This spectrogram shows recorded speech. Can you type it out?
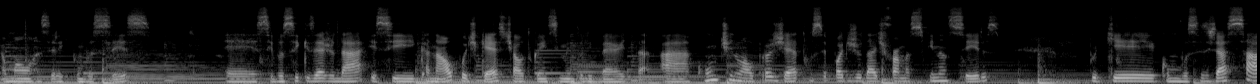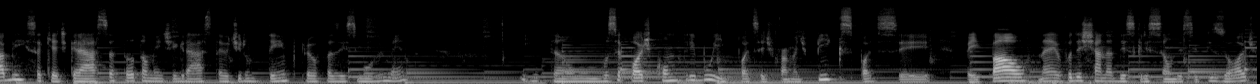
é uma honra ser aqui com vocês. É, se você quiser ajudar esse canal, podcast Autoconhecimento Liberta, a continuar o projeto, você pode ajudar de formas financeiras, porque, como vocês já sabem, isso aqui é de graça, totalmente de graça, então eu tiro um tempo para eu fazer esse movimento. Então, você pode contribuir, pode ser de forma de Pix, pode ser PayPal, né? Eu vou deixar na descrição desse episódio.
